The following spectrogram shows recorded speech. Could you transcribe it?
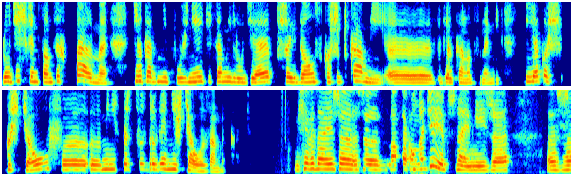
ludzi święcących palmy. Kilka dni później ci sami ludzie przyjdą z koszyczkami y, wielkanocnymi. I jakoś kościołów Ministerstwo Zdrowia nie chciało zamykać. Mi się wydaje, że, że mam taką nadzieję przynajmniej, że, że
